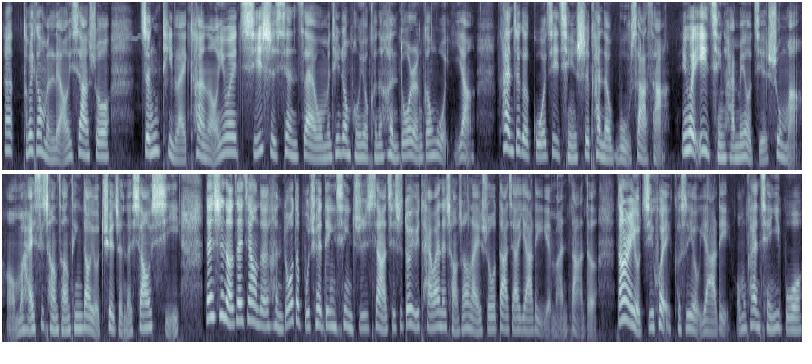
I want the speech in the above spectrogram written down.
那可不可以跟我们聊一下说，整体来看哦，因为其实现在我们听众朋友可能很多人跟我一样，看这个国际情势看得五煞煞。因为疫情还没有结束嘛，啊，我们还是常常听到有确诊的消息。但是呢，在这样的很多的不确定性之下，其实对于台湾的厂商来说，大家压力也蛮大的。当然有机会，可是也有压力。我们看前一波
